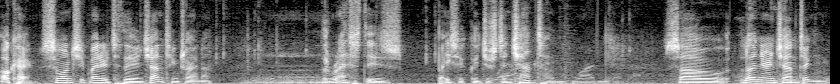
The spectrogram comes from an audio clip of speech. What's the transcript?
Okay, so once you've made it to the enchanting trainer, the rest is basically just enchanting. So learn your enchanting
